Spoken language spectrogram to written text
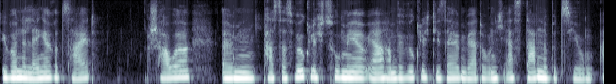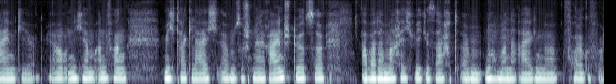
über eine längere Zeit schaue, ähm, passt das wirklich zu mir, ja, haben wir wirklich dieselben Werte und ich erst dann eine Beziehung eingehe, ja, und nicht am Anfang mich da gleich ähm, so schnell reinstürze, aber da mache ich, wie gesagt, ähm, nochmal eine eigene Folge von.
